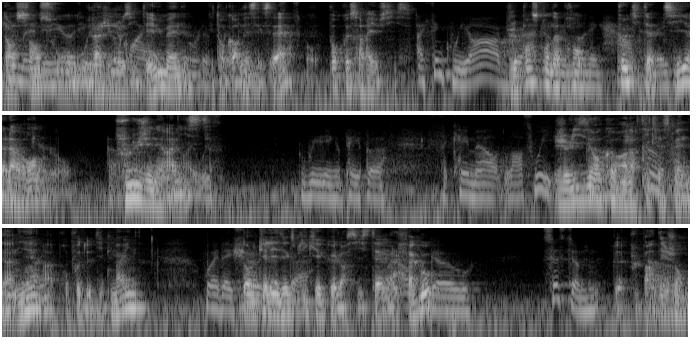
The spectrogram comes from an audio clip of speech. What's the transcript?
Dans le sens où l'ingéniosité humaine est encore nécessaire pour que ça réussisse. Je pense qu'on apprend petit à petit à la rendre plus généraliste. Je lisais encore un article la semaine dernière à propos de DeepMind, dans lequel ils expliquaient que leur système AlphaGo, la plupart des gens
